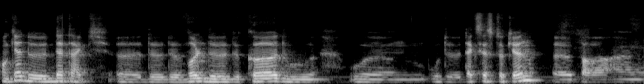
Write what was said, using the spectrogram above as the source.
en cas d'attaque, de, de, vol de, code ou, ou, ou d'access token par un,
